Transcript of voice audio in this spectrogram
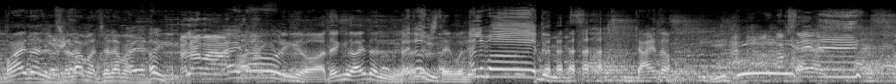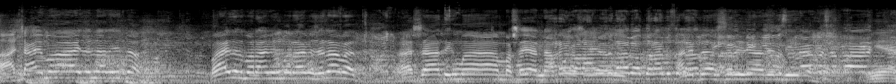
Mga idol, salamat, salamat. Ay, Salamat! idol! Thank you, ah, thank you, idol. Idol! Next time ulit. Alaman! Tsaka ito. Ah, tsaka yung mga idol natin ito. Mga idol, maraming maraming salamat ah, sa ating mga masaya, napakasaya anniversary natin dito. Yeah.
